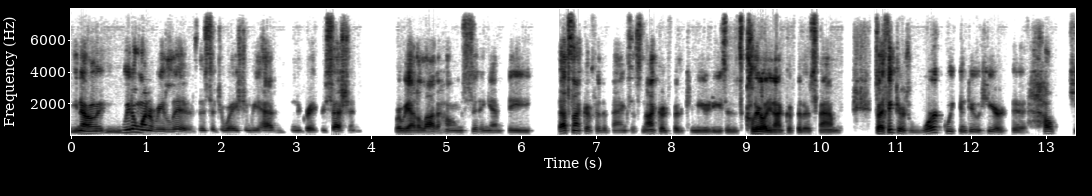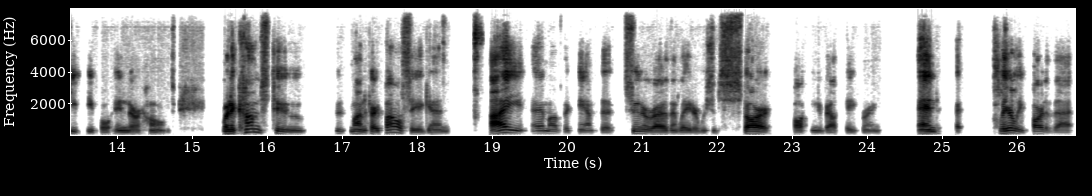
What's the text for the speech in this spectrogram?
you know, we don't want to relive the situation we had in the Great Recession, where we had a lot of homes sitting empty, that's not good for the banks. It's not good for the communities, and it's clearly not good for those families. So I think there's work we can do here to help keep people in their homes. When it comes to monetary policy, again, I am of the camp that sooner rather than later we should start talking about tapering. And uh, clearly, part of that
